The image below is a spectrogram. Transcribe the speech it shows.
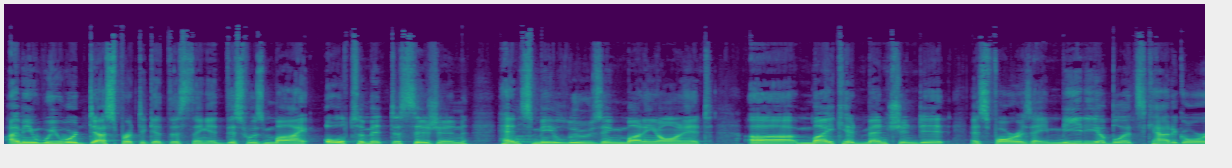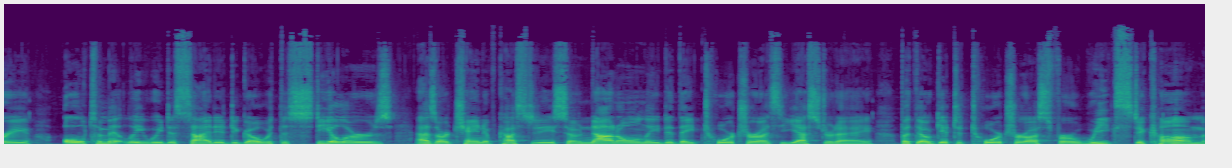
I mean, we were desperate to get this thing in. This was my ultimate decision, hence me losing money on it. Uh, Mike had mentioned it as far as a media blitz category. Ultimately, we decided to go with the Steelers as our chain of custody. So not only did they torture us yesterday, but they'll get to torture us for weeks to come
